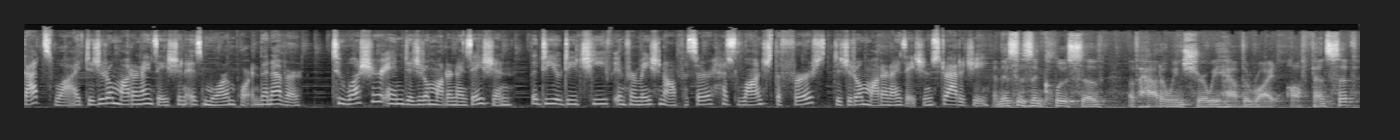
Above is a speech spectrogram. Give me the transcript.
That's why digital modernization is more important than ever. To usher in digital modernization, the DoD Chief Information Officer has launched the first digital modernization strategy. And this is inclusive of how do we ensure we have the right offensive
